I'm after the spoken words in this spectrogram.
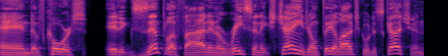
And of course, it exemplified in a recent exchange on theological discussion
